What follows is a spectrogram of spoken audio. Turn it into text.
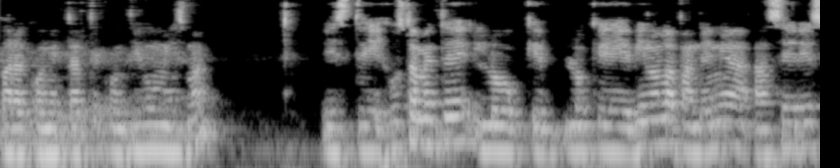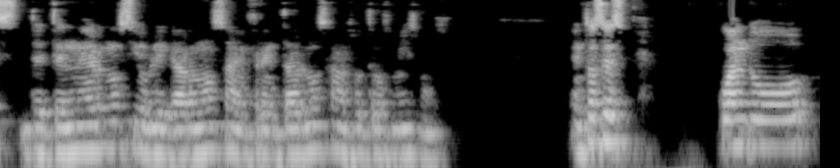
para conectarte contigo misma. Este, justamente lo que, lo que vino la pandemia a hacer es detenernos y obligarnos a enfrentarnos a nosotros mismos. Entonces, cuando,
